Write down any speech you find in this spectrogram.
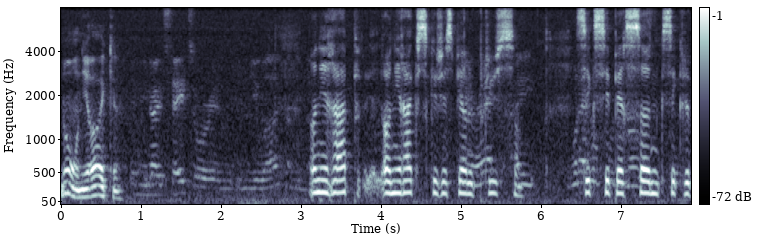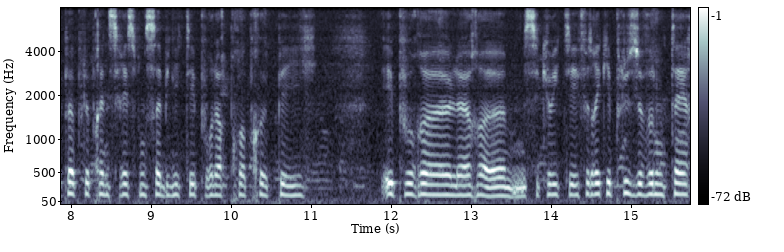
Non, en Irak. En Irak, en Irak ce que j'espère le plus, c'est que ces personnes, c'est que le peuple prenne ses responsabilités pour leur propre pays et pour euh, leur euh, sécurité. Il faudrait qu'il y ait plus de volontaires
